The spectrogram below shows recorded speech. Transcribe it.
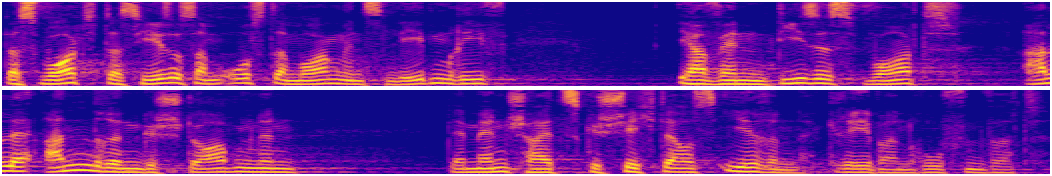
das Wort, das Jesus am Ostermorgen ins Leben rief, ja, wenn dieses Wort alle anderen Gestorbenen der Menschheitsgeschichte aus ihren Gräbern rufen wird.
